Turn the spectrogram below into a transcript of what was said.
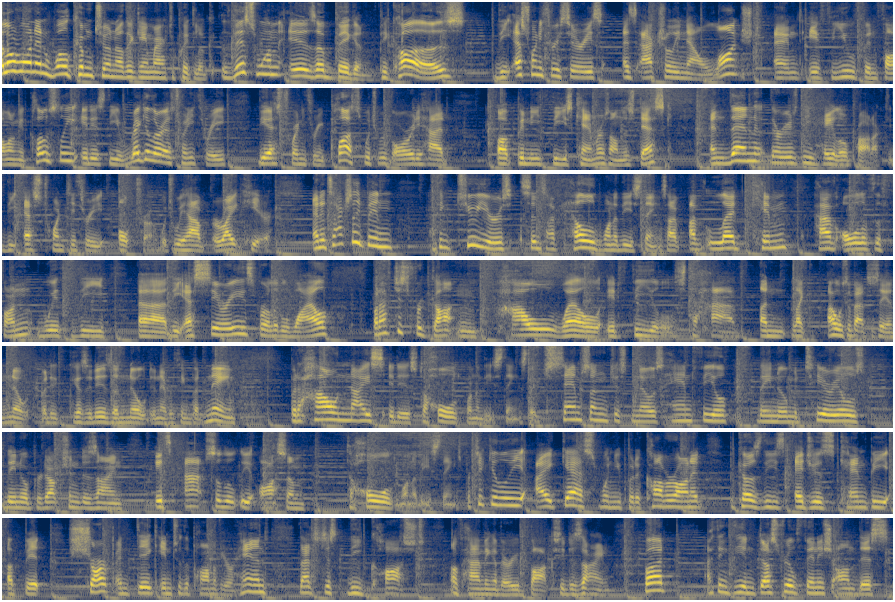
Hello everyone and welcome to another Gamereactor Quick Look. This one is a big one because the S23 series is actually now launched and if you've been following it closely, it is the regular S23, the S23 Plus, which we've already had up beneath these cameras on this desk. And then there is the Halo product, the S23 Ultra, which we have right here. And it's actually been, I think, two years since I've held one of these things. I've, I've let Kim have all of the fun with the uh, the S series for a little while, but I've just forgotten how well it feels to have a, like, I was about to say a note, but it, because it is a note in everything but name, but how nice it is to hold one of these things. Like Samsung just knows hand feel, they know materials, they know production design. It's absolutely awesome to hold one of these things, particularly, I guess, when you put a cover on it, because these edges can be a bit sharp and dig into the palm of your hand. That's just the cost of having a very boxy design. But I think the industrial finish on this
